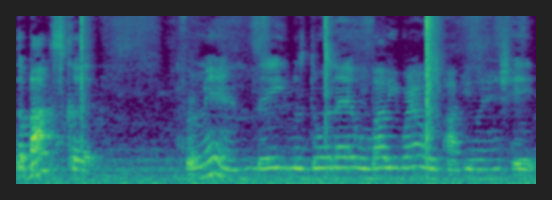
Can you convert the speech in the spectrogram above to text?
the box cut for men. They was doing that when Bobby Brown was popular and shit.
